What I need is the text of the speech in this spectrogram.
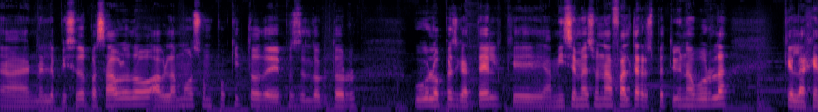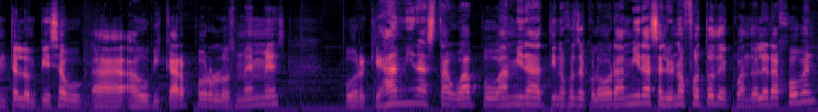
Ah, en el episodio pasado hablamos un poquito de, pues, del doctor Hugo López Gatel, que a mí se me hace una falta de respeto y una burla que la gente lo empiece a, ubicar por los memes. Porque, ah, mira, está guapo, ah, mira, tiene ojos de color, ah, mira, salió una foto de cuando él era joven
